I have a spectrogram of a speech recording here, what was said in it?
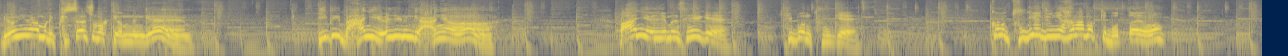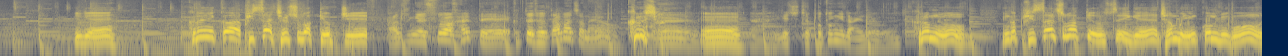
명이나물이 비쌀 수밖에 없는 게 잎이 많이 열리는 게 아니야. 많이 열리면 세개 기본 두개. 그러면 두개 중에 하나밖에 못 따요. 이게 그러니까 비싸질 수밖에 없지 나중에 수확할 때 그때 저 따봤잖아요. 그렇죠 네. 예 야, 이게 진짜 보통 일이 아니더라고요. 그럼요. 그러니까 비쌀 수밖에 없어 이게 전부 인건비고.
